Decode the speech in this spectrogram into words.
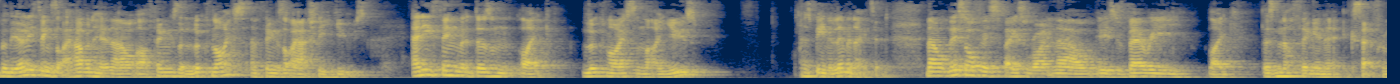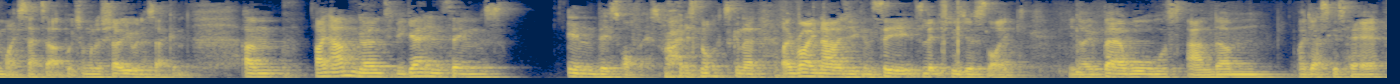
But the only things that I have in here now are things that look nice and things that I actually use. Anything that doesn't like look nice and that I use, has been eliminated. Now, this office space right now is very, like, there's nothing in it except for my setup, which I'm going to show you in a second. Um, I am going to be getting things in this office, right? It's not just gonna, like right now, as you can see, it's literally just like, you know, bare walls and um, my desk is here.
